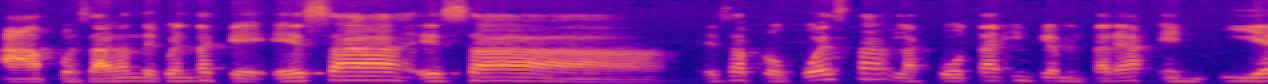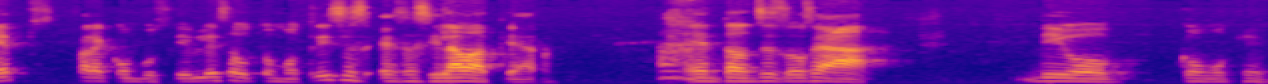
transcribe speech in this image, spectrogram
Ah, pues hagan de cuenta que esa, esa, esa propuesta, la cuota implementaria en IEPS para combustibles automotrices, esa sí la batearon. Ah. Entonces, o sea, digo, como que,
